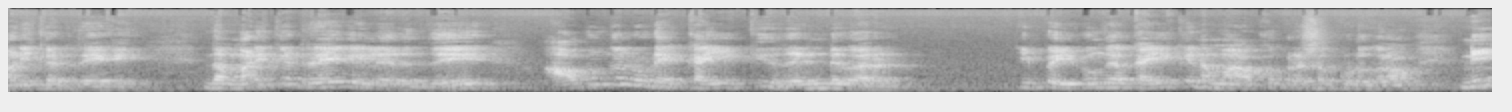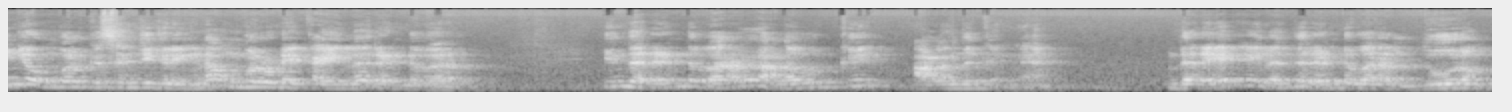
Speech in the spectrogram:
மணிக்கட் ரேகை. இந்த மணிக்கட் ரேகையிலிருந்து அவங்களுடைய கைக்கு ரெண்டு விரல். இப்போ இவங்க கைக்கு நம்ம அக்குப்ரெஷர் கொடுக்குறோம். நீங்க உங்களுக்கு செஞ்சுக்கிறீங்கன்னா உங்களுடைய கையில ரெண்டு விரல். இந்த ரெண்டு விரல் அளவுக்கு அளந்துக்கங்க. இந்த ரேகையிலேருந்து ரெண்டு விரல் தூரம்.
